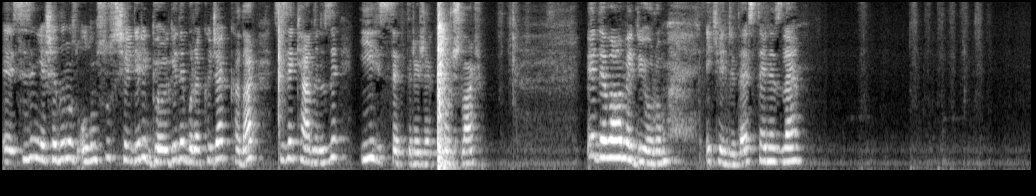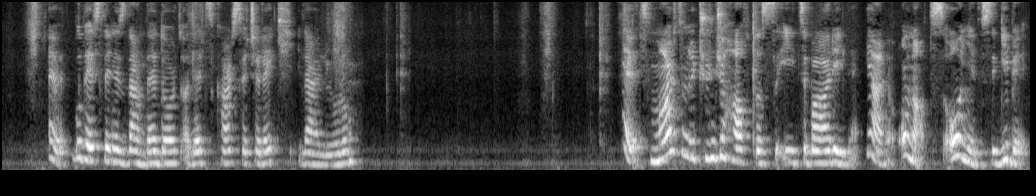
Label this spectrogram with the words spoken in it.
e, sizin yaşadığınız olumsuz şeyleri gölgede bırakacak kadar size kendinizi iyi hissettirecek koçlar. Ve devam ediyorum ikinci destenizle. Evet bu destenizden de 4 adet kart seçerek ilerliyorum. Evet Mart'ın 3. haftası itibariyle yani 16'sı 17'si gibi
